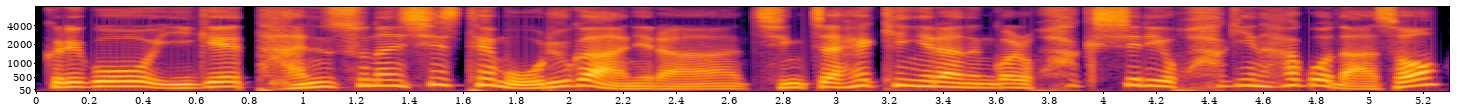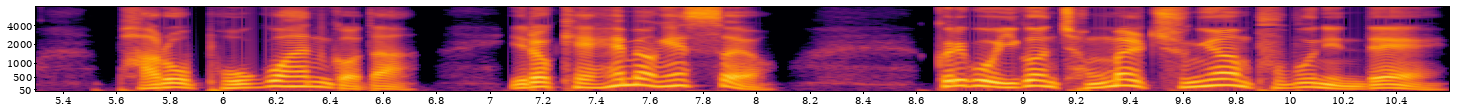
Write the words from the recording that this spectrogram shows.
그리고 이게 단순한 시스템 오류가 아니라 진짜 해킹이라는 걸 확실히 확인하고 나서 바로 보고한 거다. 이렇게 해명했어요. 그리고 이건 정말 중요한 부분인데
